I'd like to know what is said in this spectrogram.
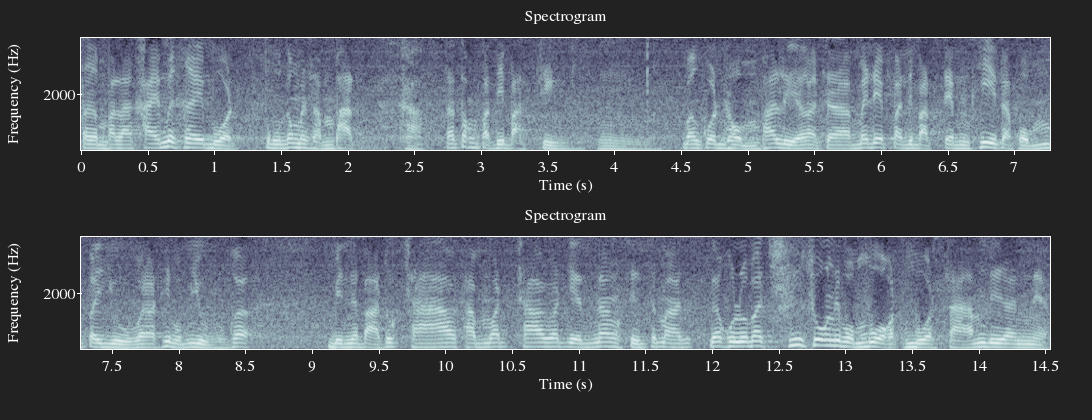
เติมพลังใครไม่เคยบวชตุงต้องไปสัมผัส ครับแล้วต้องปฏิบัติจริง อืม บางคนถมผ้าเหลืองอาจจะไม่ได้ปฏิบัติเต็มที่แต่ผมไปอยู่เวลาที่ผมอยู่ผมก็บินบาตทุกเช้าทำวัดเช้าวัดเย็นนั่งศีลสมาธิแล้วคุณรู้ไหมชื่อช่วงที่ผมบวชบวชสามเดือนเนี่ย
